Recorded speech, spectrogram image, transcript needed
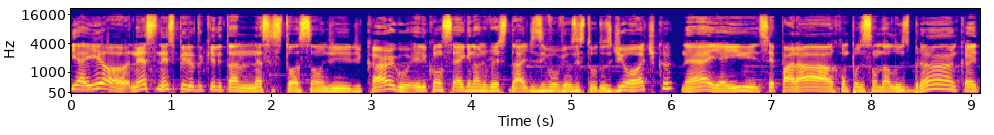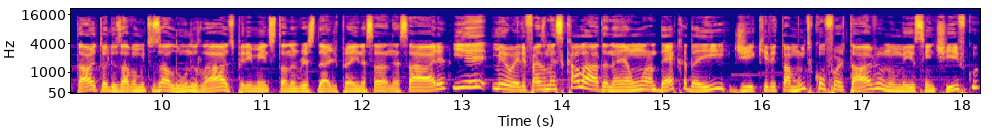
E aí, ó, nesse, nesse período que ele tá nessa situação de, de cargo, ele consegue na universidade desenvolver os estudos de ótica, né? E aí separar a composição da luz branca e tal. Então ele usava muitos alunos lá, experimentos tal na universidade pra ir nessa, nessa área. E, meu, ele faz uma escalada, né? É uma década aí de que ele tá muito confortável no meio científico.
